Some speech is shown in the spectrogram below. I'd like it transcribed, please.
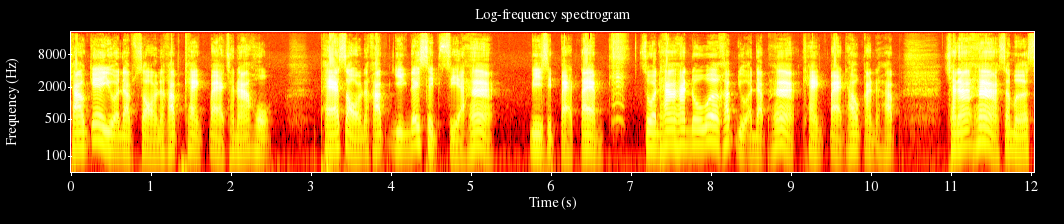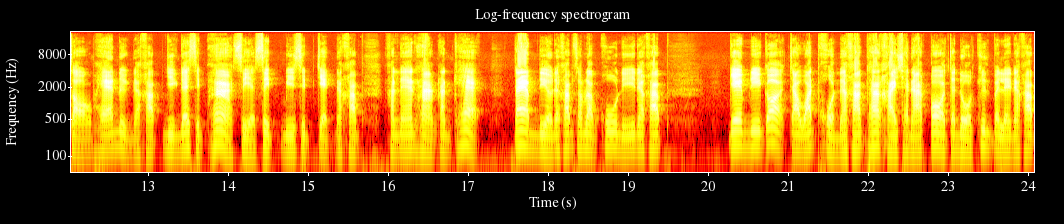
ชาวเก้อยู่อันดับ 2 นะครับ แข่ง 8 ชนะ 6 แพ้ 2 นะครับ ยิงได้ 10 เสีย 5 มี 18 แต้ม ส่วนทางฮันโนเวอร์ครับอยู่อันดับ 5 แข่ง 8 เท่ากันนะครับ ชนะ 5 เสมอ 2 แพ้ 1 นะครับ ยิงได้ 15 เสีย 10 มี 17 นะครับ คะแนนห่างกันแค่แต้มเดียวนะครับสำหรับคู่นี้นะครับ เกมนี้ก็จะวัดผลนะครับ ถ้าใครชนะก็จะโดดขึ้นไปเลยนะครับ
